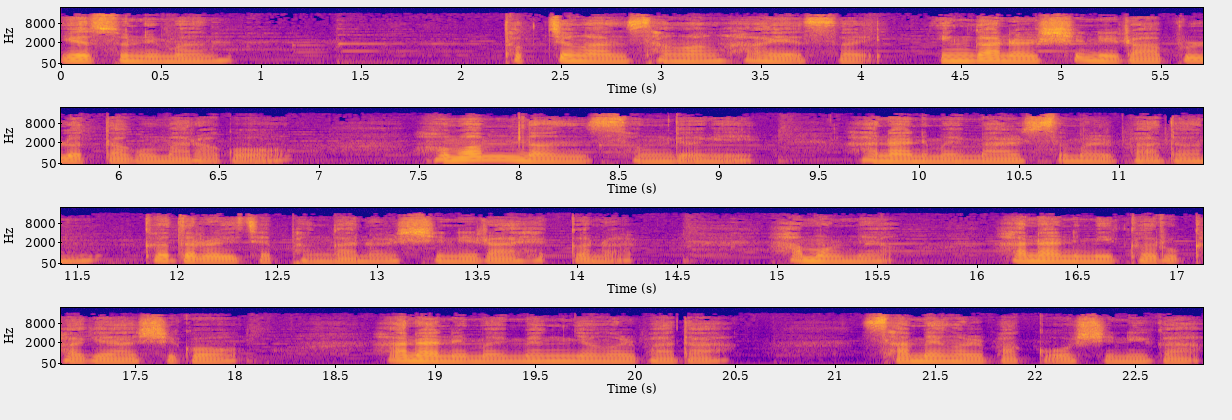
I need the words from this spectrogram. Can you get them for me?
예수님은 특정한 상황 하에서 인간을 신이라 불렀다고 말하고 험없는 성경이 하나님의 말씀을 받은 그들의 재판관을 신이라 했거늘 하물며 하나님이 거룩하게 하시고 하나님의 명령을 받아 사명을 받고 오시니가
